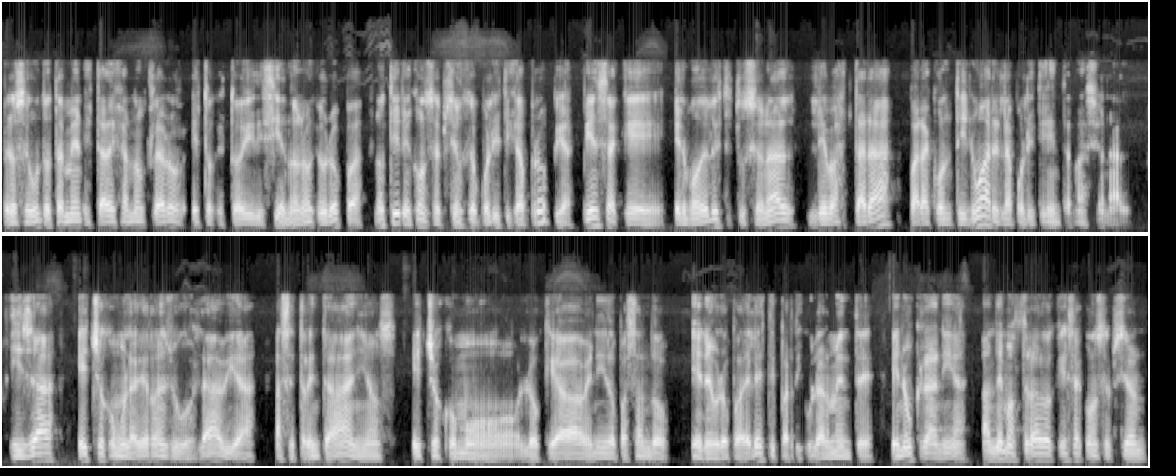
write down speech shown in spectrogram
pero segundo también está dejando en claro esto que estoy diciendo, ¿no? Que Europa no tiene concepción geopolítica propia. Piensa que el modelo institucional le bastará para continuar en la política internacional. Y ya hechos como la guerra en Yugoslavia hace 30 años, hechos como lo que ha venido pasando en Europa del Este y particularmente en Ucrania, han demostrado que esa concepción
